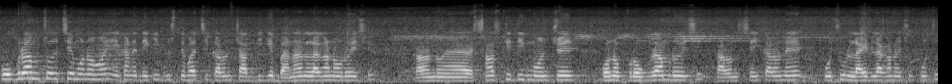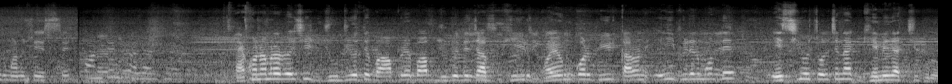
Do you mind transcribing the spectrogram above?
প্রোগ্রাম চলছে মনে হয়, এখানে দেখেই বুঝতে পারছি, কারণ চারদিকে ব্যানার লাগানো রয়েছে। কারণ সাংস্কৃতিক মঞ্চের কোনো প্রোগ্রাম রয়েছে। কারণ সেই কারণে প্রচুর লাইট লাগানো হয়েছে প্রচুর মানুষ এসছে। এখন আমরা রয়েছি জুডিওতে বাপরে বাপ জুডিওতে যা ভিড় ভয়ঙ্কর ভিড়। কারণ এই ভিড়ের মধ্যে এসিও চলছে না ঘেমে যাচ্ছি পুরো।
